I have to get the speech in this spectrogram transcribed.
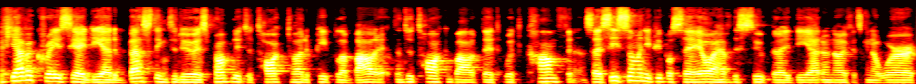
If you have a crazy idea, the best thing to do is probably to talk to other people about it and to talk about it with confidence. I see so many people say, oh, I have this stupid idea. I don't know if it's going to work.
